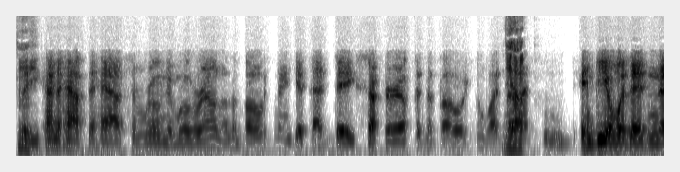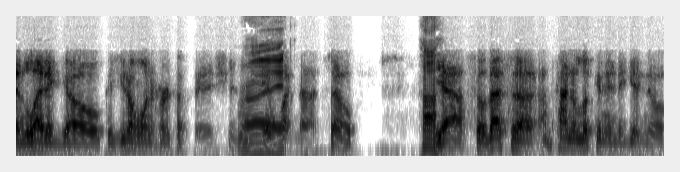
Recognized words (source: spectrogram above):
so Hmm. you kind of have to have some room to move around on the boat and then get that big sucker up in the boat and whatnot and, and deal with it and then let it go because you don't want to hurt the fish and, Right. and whatnot. So Huh. yeah, so that's a I'm kind of looking into getting a,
